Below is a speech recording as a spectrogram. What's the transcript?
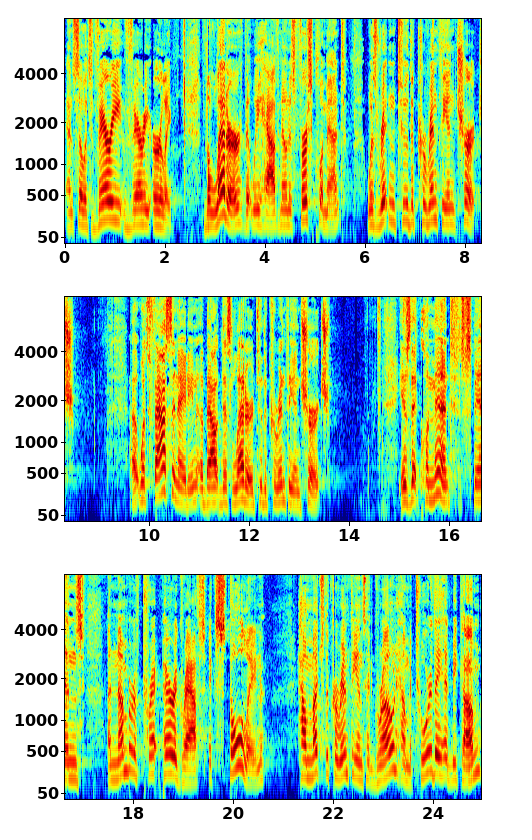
And so it's very, very early. The letter that we have, known as First Clement, was written to the Corinthian church. Uh, what's fascinating about this letter to the Corinthian church is that Clement spends a number of paragraphs extolling how much the Corinthians had grown, how mature they had become,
